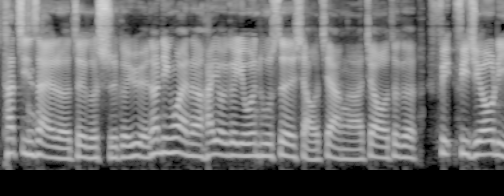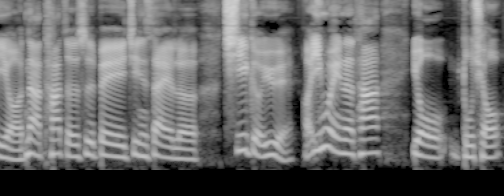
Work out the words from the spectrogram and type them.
他禁赛了这个十个月。那另外呢，还有一个尤文图斯的小将啊，叫这个 F Figioli 哦，那他则是被禁赛了七个月啊，因为呢他有赌球。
